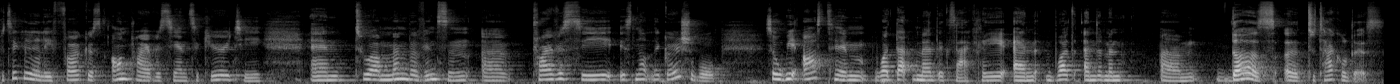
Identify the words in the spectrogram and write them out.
particularly focused on privacy and security. And to our member Vincent, uh, privacy is not negotiable. So we asked him what that meant exactly and what Andaman um, does uh, to tackle this.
